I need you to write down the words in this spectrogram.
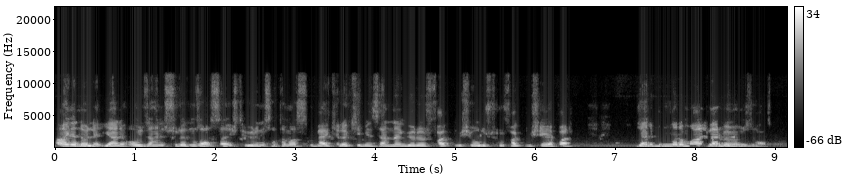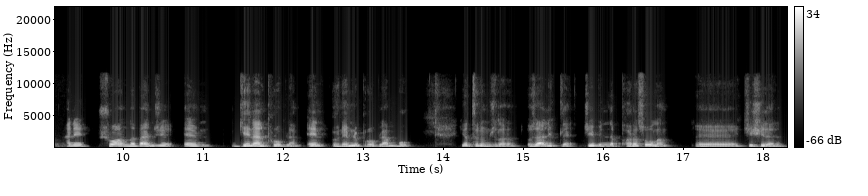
Aynen öyle. Yani o yüzden hani süren uzarsa işte ürünü satamazsın. Belki rakibin senden görür, farklı bir şey oluşturur, farklı bir şey yapar. Yani bunlara mal vermememiz lazım. Hani şu anda bence en genel problem, en önemli problem bu. Yatırımcıların özellikle cebinde parası olan eee, kişilerin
